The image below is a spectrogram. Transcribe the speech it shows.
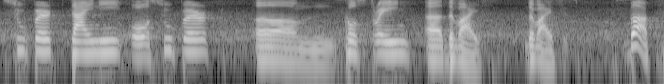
super tiny or super um, constrained uh, device, devices. But,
